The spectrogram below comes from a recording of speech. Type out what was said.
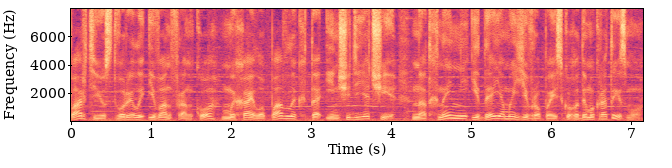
Партію створили Іван Франко, Михайло Павлик та інші діячі, натхненні ідеями європейського демократизму.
